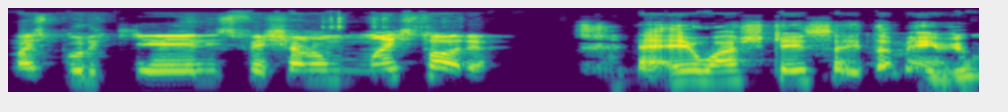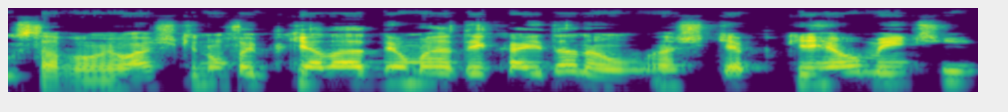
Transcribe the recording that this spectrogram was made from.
Mas porque eles fecharam uma história. É, eu acho que é isso aí também, viu, Gustavão? Eu acho que não foi porque ela deu uma decaída, não. Acho que é porque realmente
